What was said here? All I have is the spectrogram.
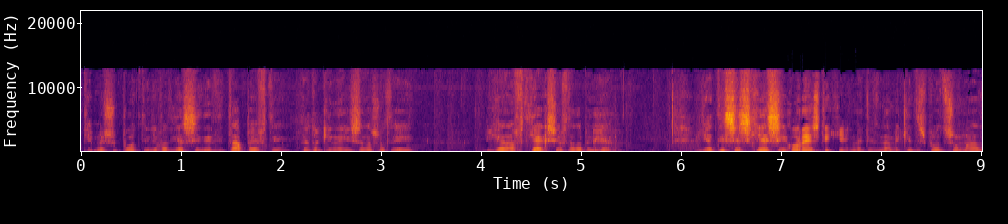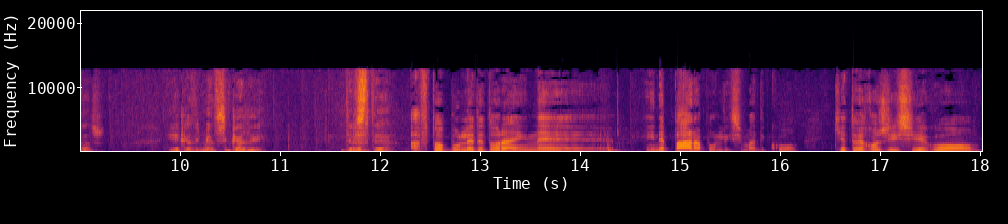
Και μη σου πω ότι η Λιβαδιά συνειδητά πέφτει, δεν το κυνήγησε να σωθεί για να φτιάξει αυτά τα παιδιά. Γιατί σε σχέση με τη, με τη δυναμική της πρώτης ομάδας, η Ακαδημία της είναι καλή. Τελευταία. Αυτό που λέτε τώρα είναι, είναι πάρα πολύ σημαντικό και το έχω ζήσει εγώ,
